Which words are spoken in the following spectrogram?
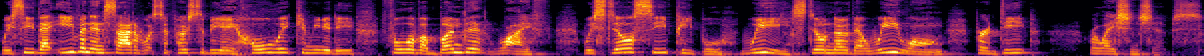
we see that even inside of what's supposed to be a holy community full of abundant life, we still see people, we still know that we long for deep relationships.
